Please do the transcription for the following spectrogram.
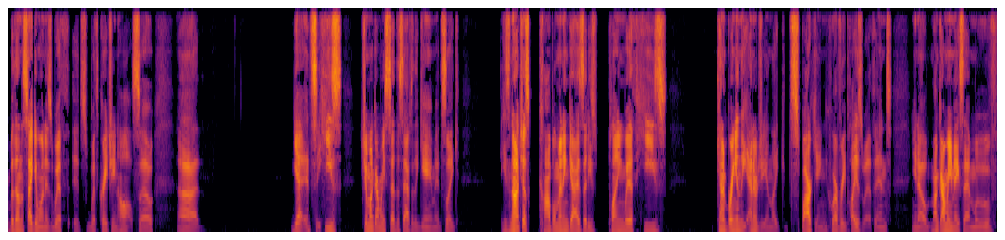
but then the second one is with it's with Krejci Hall. So, uh, yeah, it's he's Jim Montgomery said this after the game. It's like he's not just complimenting guys that he's playing with. He's kind of bringing the energy and like sparking whoever he plays with. And you know Montgomery makes that move,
